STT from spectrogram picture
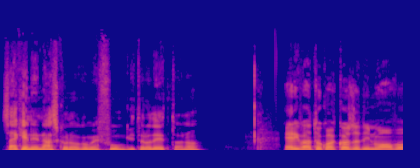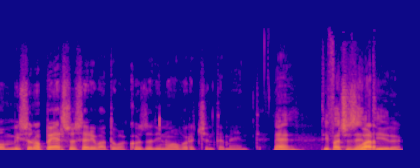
sai che ne nascono come funghi, te l'ho detto, no? È arrivato qualcosa di nuovo. Mi sono perso se è arrivato qualcosa di nuovo recentemente. Eh, ti faccio sentire.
